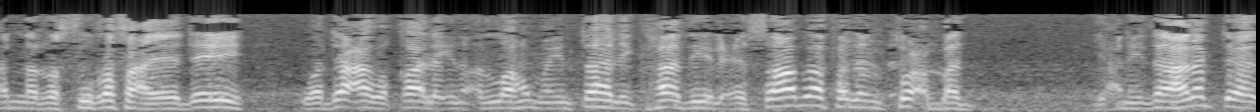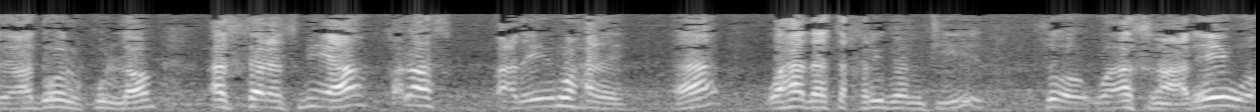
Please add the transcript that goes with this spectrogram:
أن الرسول رفع يديه ودعا وقال إن اللهم إن تهلك هذه العصابة فلن تعبد. يعني إذا هلكت هذول كلهم ال 300 خلاص بعد يروح عليه ها؟ وهذا تقريبا في وأثنى عليه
